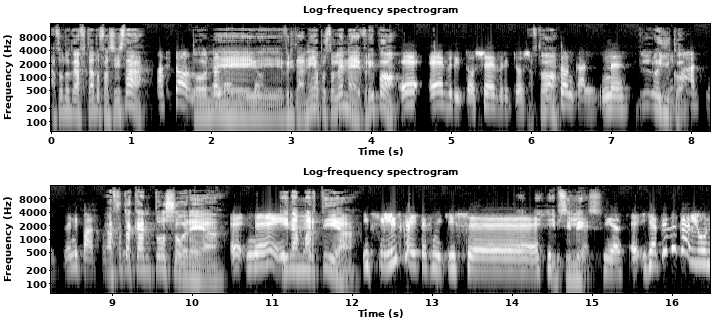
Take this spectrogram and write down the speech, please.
Αυτό τον καφτά το φασίστα; Αυτόν. Τον τον ε, Εύρητο. Βρυτανία, πώς το λένε, Ευρύπο; Ε, έβριτος, έβριτος. Αυτό. Αυτόν καλούν, ναι. Λογικό. Δεν υπάρχουν. Δεν υπάρχουν. Αφού τα κάνει τόσο ωραία. Ε, ναι, Είναι αμαρτία. Υψηλής καλλιτεχνικής ε, Υψηλής. αξίας. Ε, γιατί δεν καλούν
